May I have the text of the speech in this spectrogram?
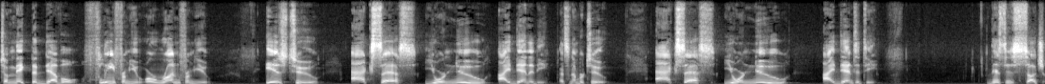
to make the devil flee from you or run from you is to access your new identity. That's number two. Access your new identity. This is such,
